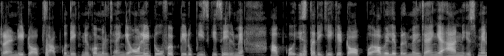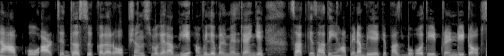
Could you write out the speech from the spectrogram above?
ट्रेंडी टॉप्स आपको देखने को मिल जाएँगे। ओनली टू फिफ्टी रुपीज़ की सेल में आपको इस तरीके के टॉप अवेलेबल मिल जाएँगे एंड इसमें ना आपको आठ से दस कलर ऑप्शंस वगैरह भी अवेलेबल मिल जाएँगे। साथ के साथ ही यहाँ पे ना भैया के पास बहुत ही ट्रेंडी टॉप्स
